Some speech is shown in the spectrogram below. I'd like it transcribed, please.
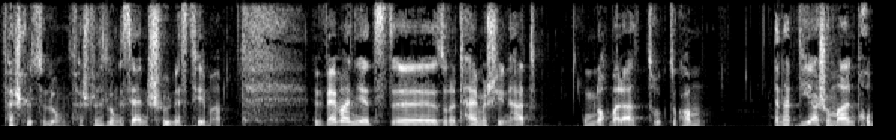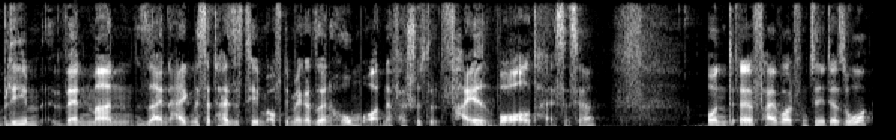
Verschlüsselung. Verschlüsselung ist ja ein schönes Thema. Wenn man jetzt äh, so eine Time Machine hat, um nochmal da zurückzukommen, dann hat die ja schon mal ein Problem, wenn man sein eigenes Dateisystem auf dem Mac, also seinen Home-Ordner verschlüsselt. File Vault heißt es ja. Und äh, File Vault funktioniert ja so,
